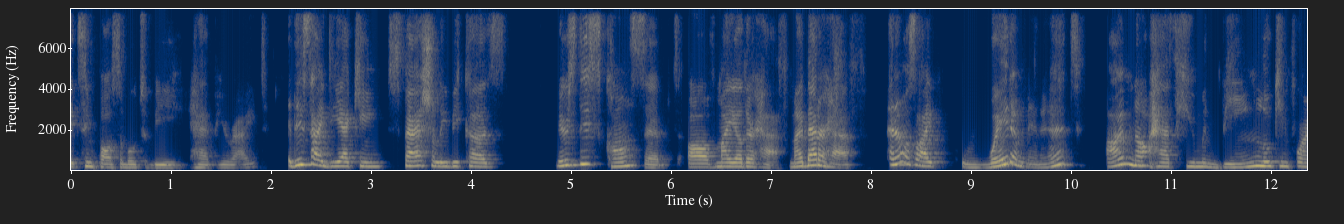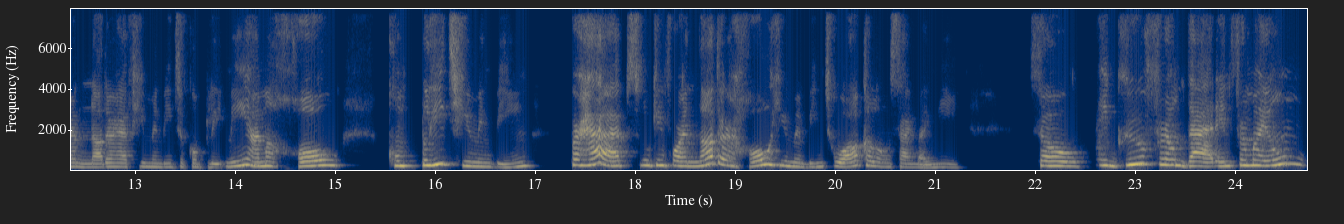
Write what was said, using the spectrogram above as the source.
it's impossible to be happy right this idea came especially because there's this concept of my other half my better half and i was like wait a minute i'm not half human being looking for another half human being to complete me i'm a whole complete human being perhaps looking for another whole human being to walk alongside by me. So it grew from that and from my own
